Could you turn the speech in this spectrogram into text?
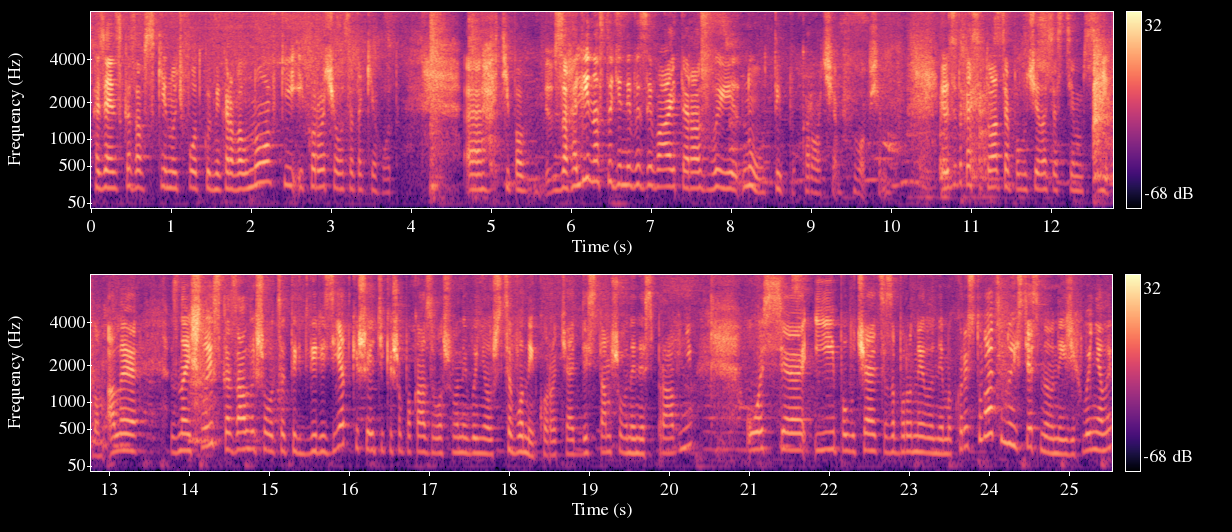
Хазяїн сказав скинуть фотку мікроволновки, і коротше, оце таке от. Е, типу, взагалі нас тоді не визивайте, раз ви, ну, типу, коротше, в общем. І оце така ситуація вийшла з цим світлом. Але знайшли, сказали, що це тих дві розетки, що я тільки що показувала, що вони виняли, що це вони коротять десь там, що вони несправні. Ось, е, і, виходить, заборонили ними користуватися. Ну, звісно, вони їх виняли.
